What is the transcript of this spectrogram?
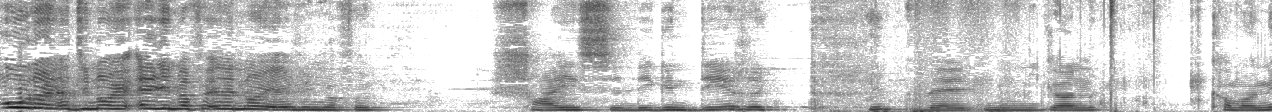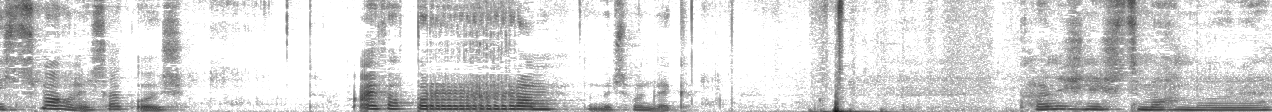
Oh nein, er hat die neue Alienwaffe, er hat die neue Alienwaffe. Scheiße, legendäre Kryptwelt-Minigun. Kann man nichts machen, ich sag euch. Einfach bram, dann ist man weg. Kann ich nichts machen, Leute.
